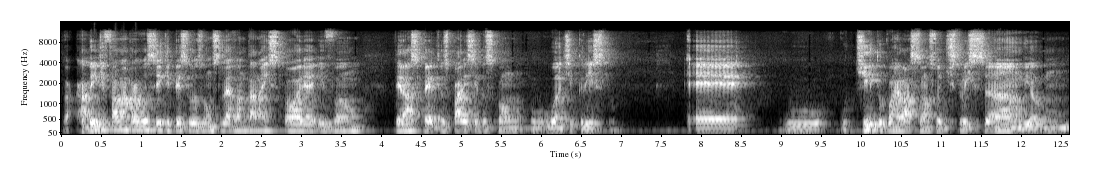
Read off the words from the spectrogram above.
Eu acabei de falar para você que pessoas vão se levantar na história e vão ter aspectos parecidos com o, o anticristo. É, o, o Tito com relação à sua destruição e algum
